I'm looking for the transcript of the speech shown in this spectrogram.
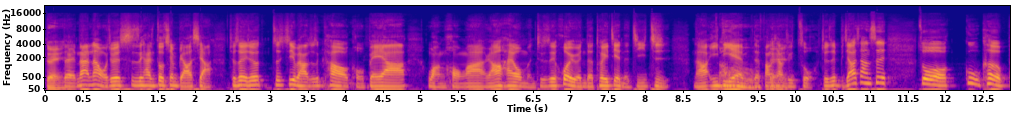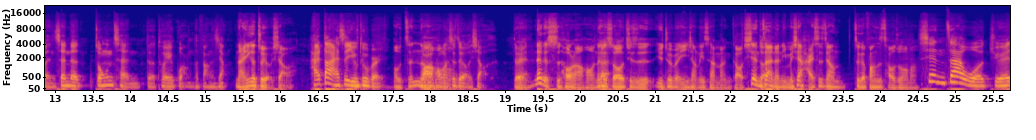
对，对，那那我就试试看，都先不要下，就所以就这基本上就是靠口碑啊、网红啊，然后还有我们就是会员的推荐的机制，然后 EDM 哦的方向去做，就是比较像是做顾客本身的忠诚的推广的方向。哪一个最有效啊？还当然还是 YouTuber 哦，真的哦网红是最有效的。对那个时候了哈，那个对时候其实 YouTube 影响力是还蛮高。现在呢，你们现在还是这样这个方式操作吗？现在我觉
